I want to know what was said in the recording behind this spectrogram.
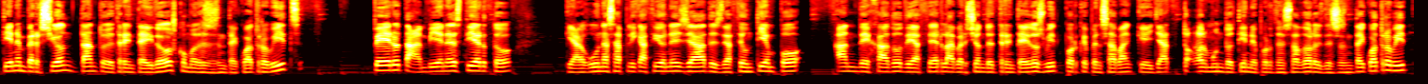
tienen versión tanto de 32 como de 64 bits, pero también es cierto que algunas aplicaciones ya desde hace un tiempo han dejado de hacer la versión de 32 bits porque pensaban que ya todo el mundo tiene procesadores de 64 bits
